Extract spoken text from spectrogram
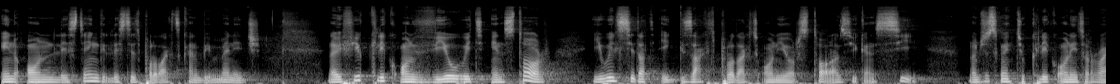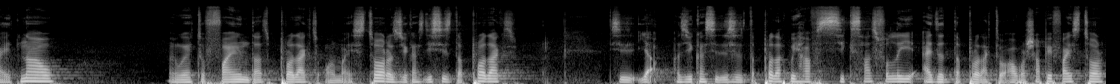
in on listing listed products can be managed. Now if you click on view it in store, you will see that exact product on your store as you can see. I'm just going to click on it right now. I'm going to find that product on my store. As you can see this is the product. This is yeah as you can see this is the product. We have successfully added the product to our shopify store.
